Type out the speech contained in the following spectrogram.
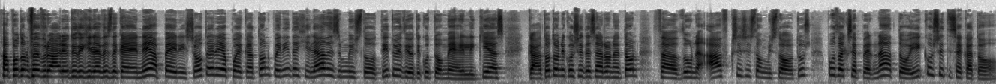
Από τον Φεβρουάριο του 2019, περισσότεροι από 150.000 μισθωτοί του ιδιωτικού τομέα ηλικίας κάτω των 24 ετών θα δουν αύξηση στο μισθό τους που θα ξεπερνά το 20%.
